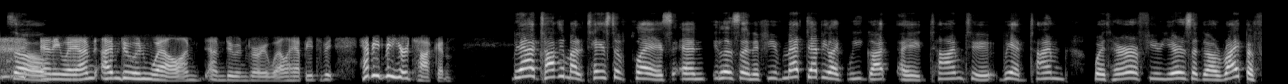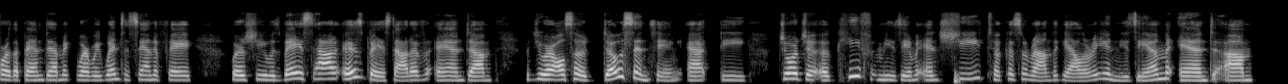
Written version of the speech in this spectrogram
So- anyway, I'm I'm doing well. I'm I'm doing very well. Happy to be happy to be here talking. Yeah, talking about a taste of place. And listen, if you've met Debbie, like we got a time to, we had time with her a few years ago, right before the pandemic, where we went to Santa Fe, where she was based out, is based out of. And, um, but you were also docenting at the Georgia O'Keeffe Museum, and she took us around the gallery and museum. And um,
